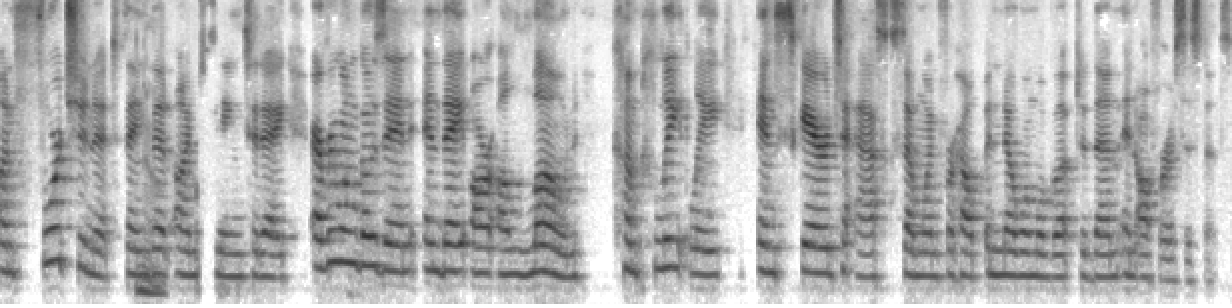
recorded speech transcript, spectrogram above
unfortunate thing no. that I'm seeing today. Everyone goes in and they are alone completely and scared to ask someone for help and no one will go up to them and offer assistance.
